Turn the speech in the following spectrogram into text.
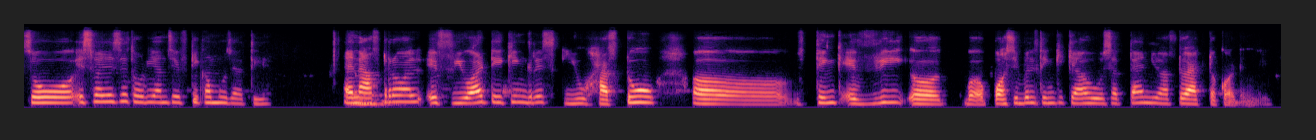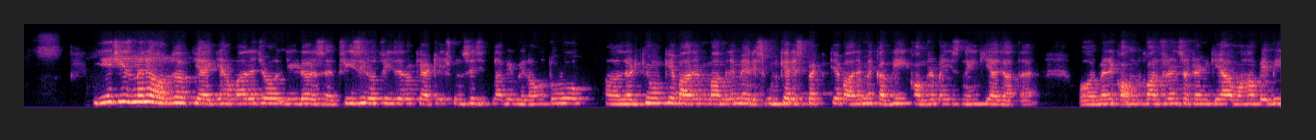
so इस वजह से थोड़ी अनसेफ्टी कम हो जाती है। And mm-hmm. after all if you are taking risk you have to uh, think every uh, possible thing क्या हो सकता है and you have to act accordingly ये चीज़ मैंने ऑब्ज़र्व किया है कि हमारे जो लीडर्स हैं थ्री ज़ीरो थ्री ज़ीरो के एटलीस्ट उनसे जितना भी मिला हूँ तो वो लड़कियों के बारे में मामले में उनके रिस्पेक्ट के बारे में कभी कॉम्प्रोमाइज नहीं किया जाता है और मैंने कॉन्फ्रेंस अटेंड किया वहाँ पे भी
